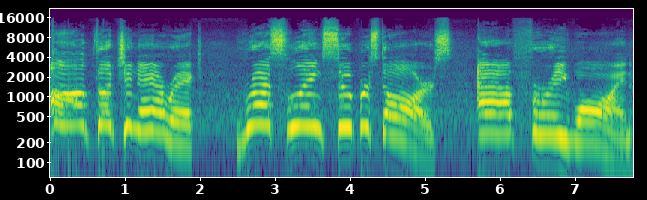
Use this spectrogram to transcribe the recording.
of the generic Wrestling Superstars. Everyone.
